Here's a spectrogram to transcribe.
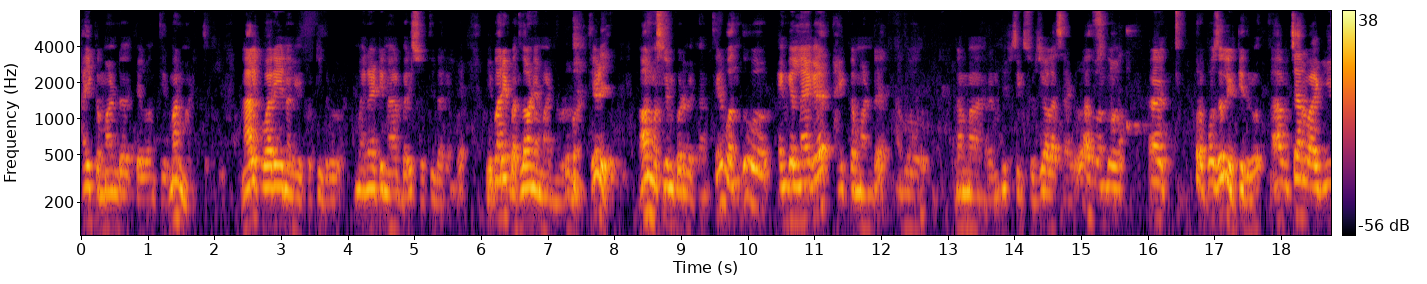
ಹೈಕಮಾಂಡ್ ಕೆಲವೊಂದು ತೀರ್ಮಾನ ಮಾಡಿತ್ತು. ನಾಲ್ಕು ಬಾರಿ ನನಗೆ ಕೊಟ್ಟಿದ್ರು ಮೈನಾರಿಟಿ ನಾಲ್ಕು ಬಾರಿ ಸೋತಿದ್ದಾರೆ ಅಂದ್ರೆ, ಈ ಬಾರಿ ಬದಲಾವಣೆ ಮಾಡಿ ನೋಡೋಣ ಅಂತ ಹೇಳಿ, ನಾನ್ ಮುಸ್ಲಿಂ ಕೊಡ್ಬೇಕಂತ ಹೇಳಿ ಒಂದು ಎಂಗಲ್ನಾಗ ಹೈಕಮಾಂಡ್ ಅದು ನಮ್ಮ ರಣದೀಪ್ ಸಿಂಗ್ ಸುರ್ಜೇವಾಲಾ ಸಾಹೇಬರು ಅದೊಂದು ಪ್ರಪೋಸಲ್ ಇಟ್ಟಿದ್ರು. ಆ ವಿಚಾರವಾಗಿ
